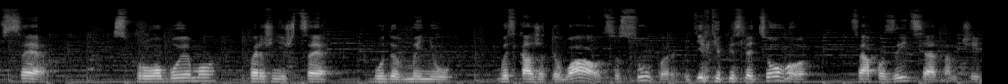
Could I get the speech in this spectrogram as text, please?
все спробуємо, перш ніж це буде в меню. Ви скажете Вау, це супер! І тільки після цього ця позиція там чи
